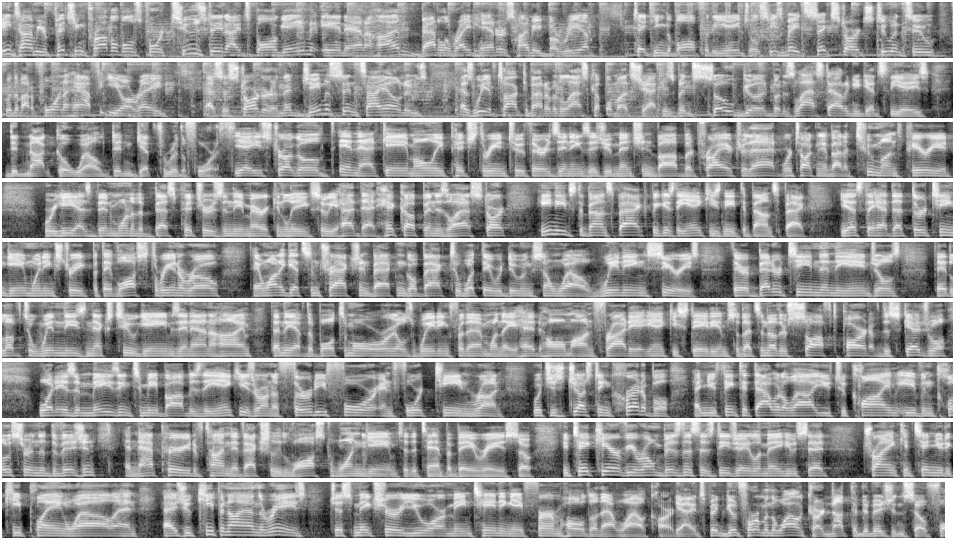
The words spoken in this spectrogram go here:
Meantime, your pitching probables for Tuesday night's ball game in Anaheim. Battle of right-handers. Jaime Barria taking the ball for the Angels. He's made six starts, two and two, with about a four and a half ERA as a starter. And then Jameson Taillon, who's, as we have talked about over the last couple months, Jack, has been so good, but his last outing against the A's did not go well, didn't get through the fourth. Yeah, he struggled in that game, only pitched three and two-thirds innings, as you mentioned, Bob. But prior to that, we're talking about a two-month period where he has been one of the best pitchers in the American League. So he had that hiccup in his last start. He needs to bounce back because the Yankees need to bounce back. Yes, they had that 13-game winning streak, but they've lost three in a row. They want to get some traction back and go back to what they were doing so well, winning series. They're a better team than the Angels. They'd love to win these next two games in Anaheim. Then they have the Baltimore Orioles waiting for them when they head home on Friday at Yankee Stadium. So that's another soft part of the schedule. What is amazing to me, Bob, is the Yankees are on a 34 and 14 run, which is just incredible. And you think that that would allow you to climb even closer in the division. In that period of time, they've actually lost one game to the Tampa Bay Rays. So you take care of your own business, as DJ LeMahieu said try and continue to keep playing well. And as you keep an eye on the Rays, just make sure you are maintaining a firm hold on that wild card. Yeah, it's been good for him in the wild card, not the division so far.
